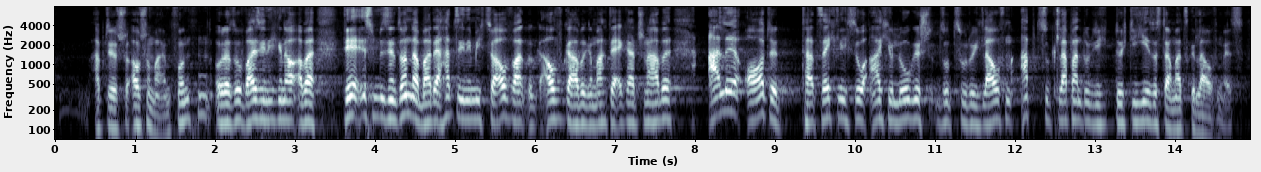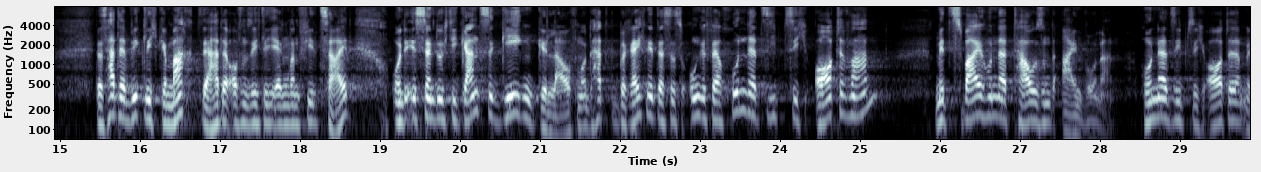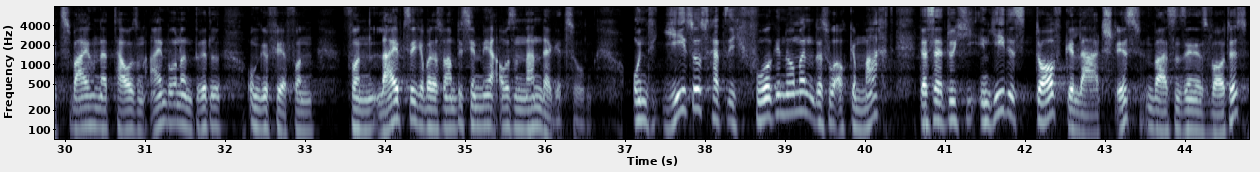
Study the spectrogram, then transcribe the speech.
Habt ihr das auch schon mal empfunden oder so? Weiß ich nicht genau. Aber der ist ein bisschen sonderbar. Der hat sich nämlich zur Aufgabe gemacht, der Eckhard Schnabel, alle Orte tatsächlich so archäologisch so zu durchlaufen, abzuklappern, durch, durch die Jesus damals gelaufen ist. Das hat er wirklich gemacht. Der hatte offensichtlich irgendwann viel Zeit und ist dann durch die ganze Gegend gelaufen und hat berechnet, dass es ungefähr 170 Orte waren mit 200.000 Einwohnern. 170 Orte mit 200.000 Einwohnern, ein Drittel ungefähr von, von Leipzig, aber das war ein bisschen mehr auseinandergezogen. Und Jesus hat sich vorgenommen, das wurde auch gemacht, dass er durch, in jedes Dorf gelatscht ist, im wahrsten Sinne des Wortes,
